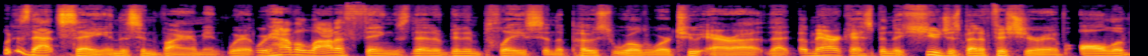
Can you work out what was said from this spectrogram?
What does that say in this environment where we have a lot of things that have been in place in the post World War II era that America has been the hugest beneficiary of all of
